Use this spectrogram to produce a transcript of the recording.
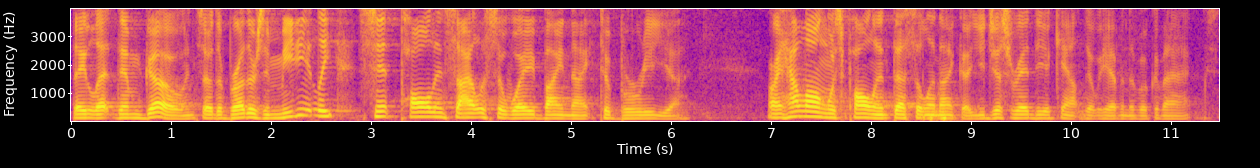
they let them go. And so the brothers immediately sent Paul and Silas away by night to Berea. All right, how long was Paul in Thessalonica? You just read the account that we have in the book of Acts.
